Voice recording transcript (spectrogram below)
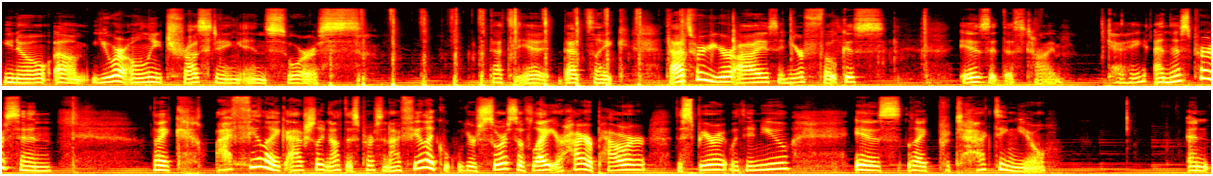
You know, um, you are only trusting in source. That's it. That's like, that's where your eyes and your focus is at this time. Okay. And this person, like i feel like actually not this person i feel like your source of light your higher power the spirit within you is like protecting you and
